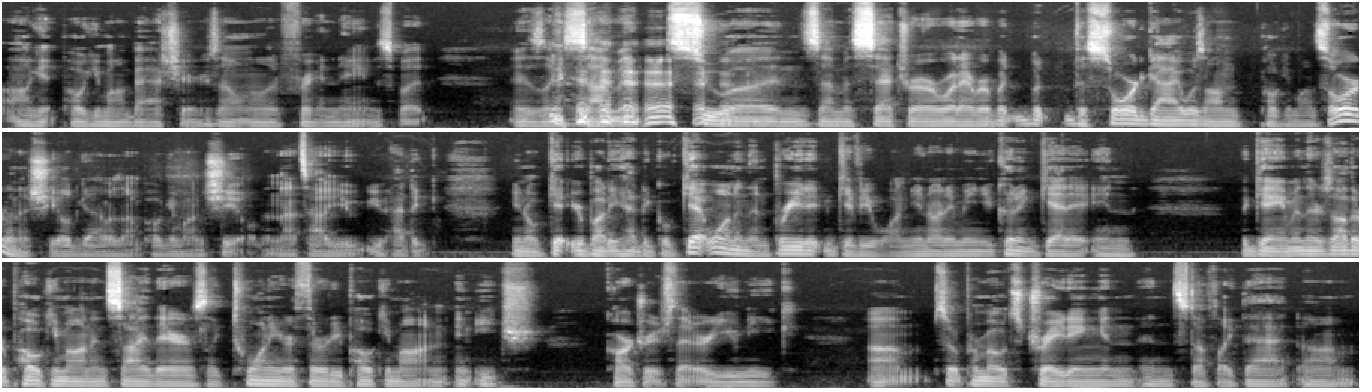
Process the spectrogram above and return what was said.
I'll get Pokemon Bash here because I don't know their friggin' names, but it's like Zamasua and Zamasetra or whatever. But but the sword guy was on Pokemon Sword and the shield guy was on Pokemon Shield, and that's how you you had to, you know, get your buddy had to go get one and then breed it and give you one. You know what I mean? You couldn't get it in the game, and there's other Pokemon inside there. It's like twenty or thirty Pokemon in each cartridge that are unique. Um, so it promotes trading and, and stuff like that. Um,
